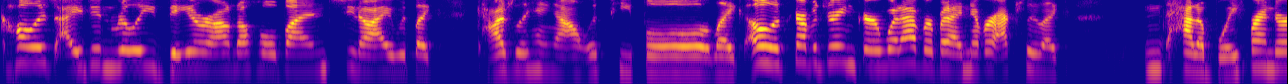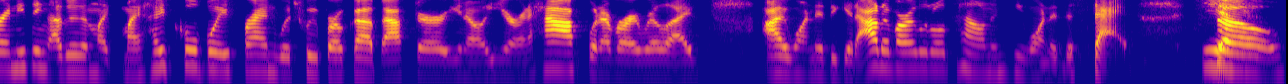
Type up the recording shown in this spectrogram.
college, I didn't really date around a whole bunch. You know, I would like casually hang out with people, like, oh, let's grab a drink or whatever, but I never actually like had a boyfriend or anything other than like my high school boyfriend, which we broke up after, you know, a year and a half, whenever I realized I wanted to get out of our little town and he wanted to stay. Yeah. So,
